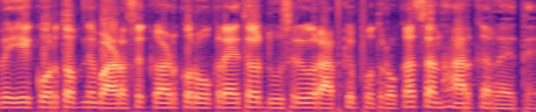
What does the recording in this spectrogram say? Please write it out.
वे एक और तो अपने बाड़ों से कड़ को रोक रहे थे और दूसरी ओर आपके पुत्रों का संहार कर रहे थे।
